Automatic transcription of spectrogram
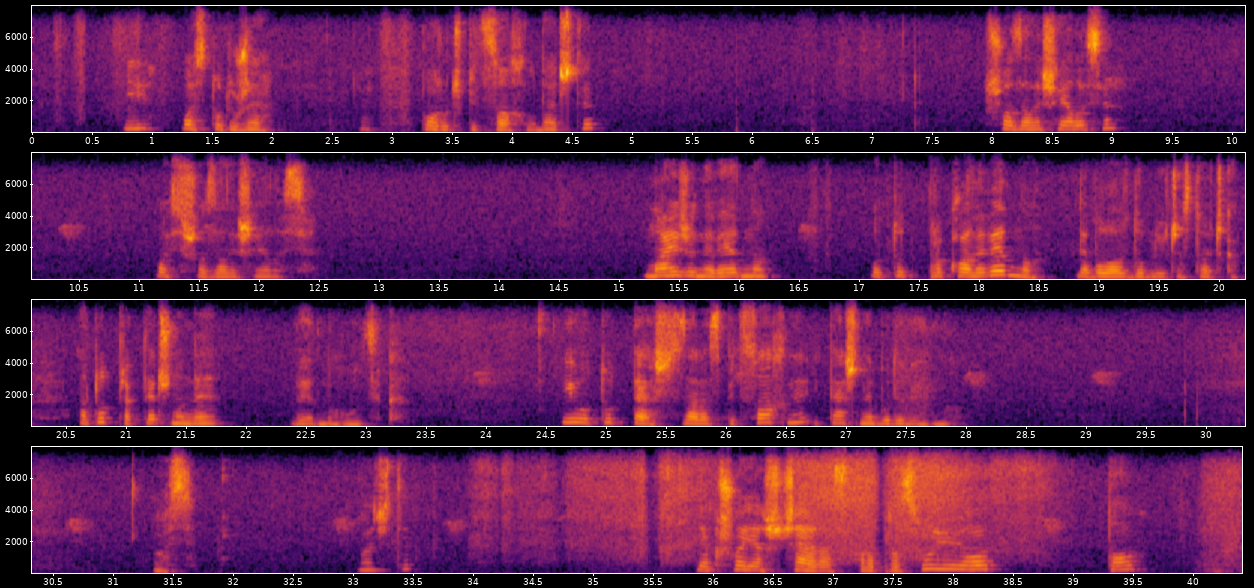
І ось тут уже поруч підсохло, бачите? Що залишилося? Ось що залишилося. Майже не видно. Отут проколи видно, де була оздоблююча строчка, а тут практично не видно гудзик. І отут теж зараз підсохне і теж не буде видно. Ось. Бачите? Якщо я ще раз пропрасую його, то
